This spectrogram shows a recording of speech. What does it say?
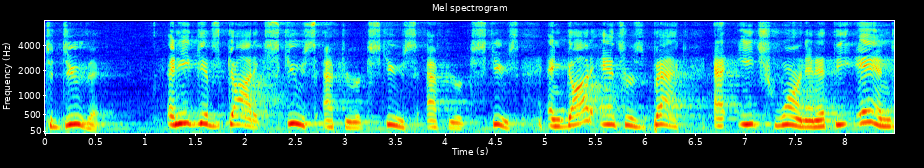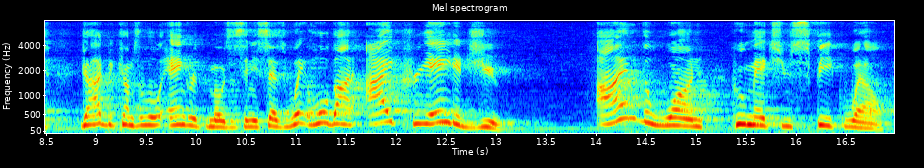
to do that. And he gives God excuse after excuse after excuse. And God answers back at each one. And at the end, God becomes a little angry with Moses and he says, Wait, hold on. I created you. I'm the one who makes you speak well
